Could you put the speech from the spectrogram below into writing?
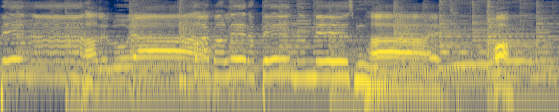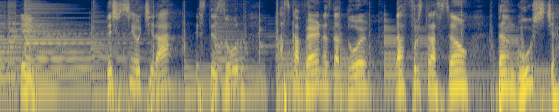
pena. Aleluia! Que vai valer a pena mesmo. Ah, é. Ó, ei, deixa o Senhor tirar esse tesouro, as cavernas da dor, da frustração, da angústia.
